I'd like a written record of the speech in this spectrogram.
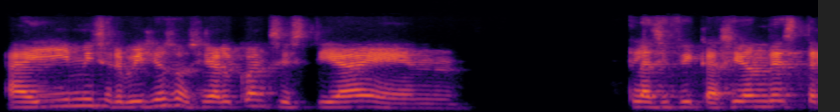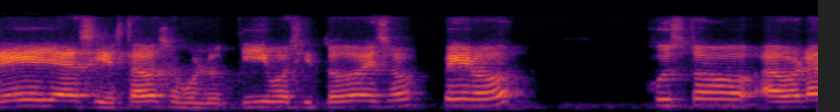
Ahí mi servicio social consistía en clasificación de estrellas y estados evolutivos y todo eso, pero justo ahora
